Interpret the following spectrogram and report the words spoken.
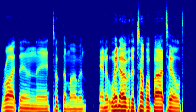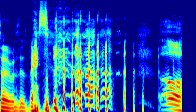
right then and there. Took the moment. And it went over the top of Bartel too. It was his best. Oh,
